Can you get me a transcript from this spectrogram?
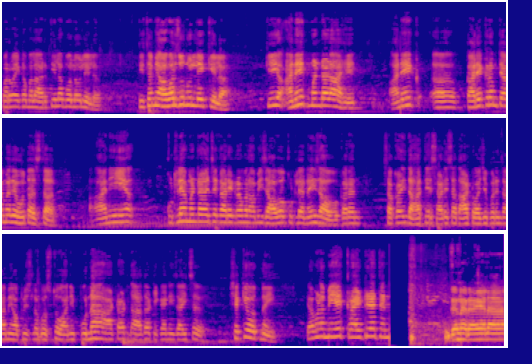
परवा एका मला आरतीला बोलवलेलं तिथं मी आवर्जून उल्लेख केला की अनेक मंडळं आहेत अनेक कार्यक्रम त्यामध्ये होत असतात. आणि कुठल्या मंडळाच्या कार्यक्रमाला आम्ही जावं कुठल्या नाही जावं? कारण सकाळी दहा ते साडेसात आठ वाजेपर्यंत आम्ही ऑफिसला बसतो आणि पुन्हा आठ आठ दहा दहा ठिकाणी जायचं शक्य होत नाही. त्यामुळे मी एक क्रायटेरिया त्यांना गणरायाला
